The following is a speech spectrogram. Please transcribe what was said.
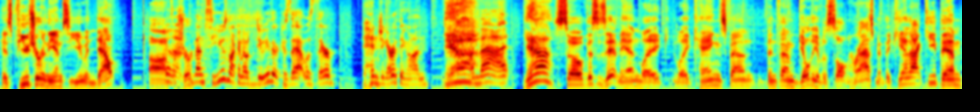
his future in the MCU in doubt, uh, for sure. The MCU's not going to to do either because that was their hinging everything on Yeah, on that. Yeah, so this is it, man. Like like Kang's found been found guilty of assault and harassment. They cannot keep him.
